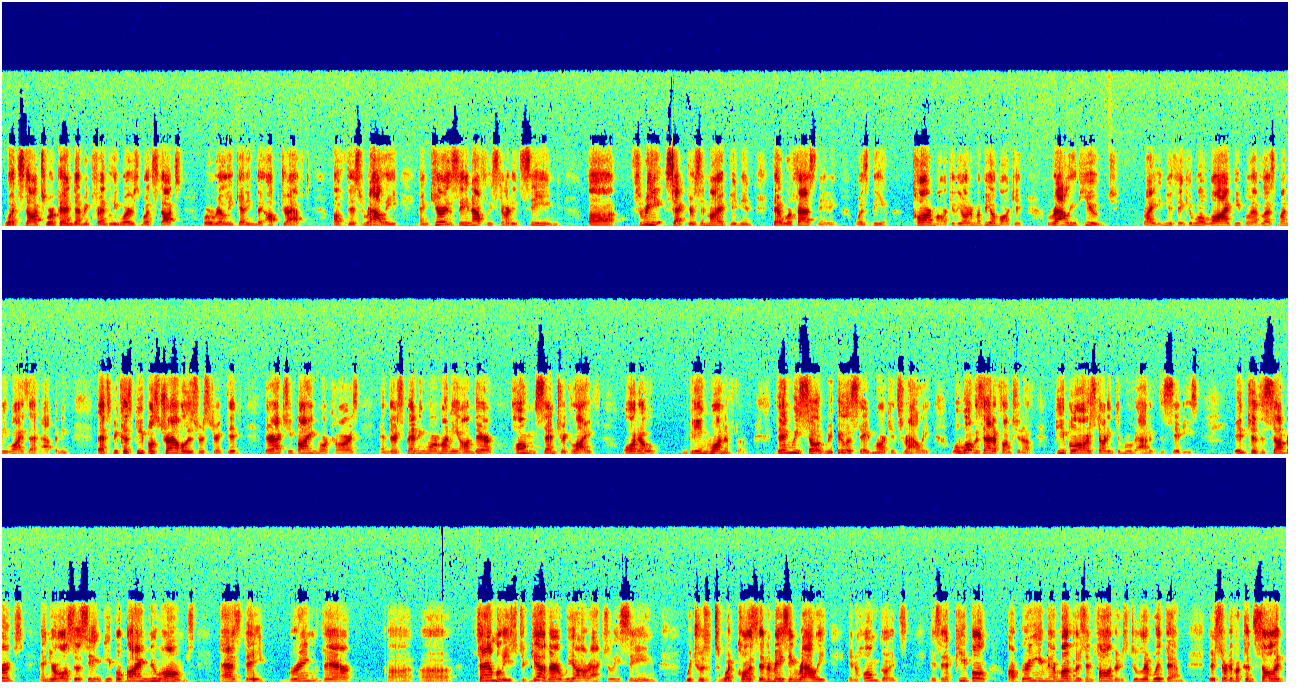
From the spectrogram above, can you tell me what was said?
what stocks were pandemic friendly, where's what stocks were really getting the updraft of this rally. And curiously enough, we started seeing uh, three sectors, in my opinion, that were fascinating. Was the car market, the automobile market, rallied huge, right? And you're thinking, well, why people have less money? Why is that happening? That's because people's travel is restricted they're actually buying more cars and they're spending more money on their home centric life, auto being one of them. Then we saw real estate markets rally. Well, what was that a function of? People are starting to move out of the cities into the suburbs, and you're also seeing people buying new homes as they bring their uh, uh, families together. We are actually seeing, which was what caused an amazing rally in home goods, is that people are bringing their mothers and fathers to live with them. There's sort of a consolidation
